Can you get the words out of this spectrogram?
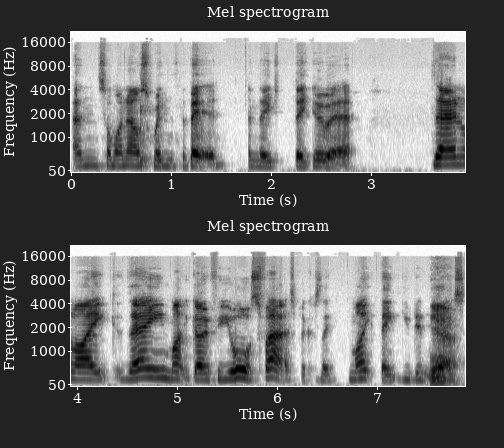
and someone else wins the bid and they they do it, then like they might go for yours first because they might think you didn't Yeah. place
